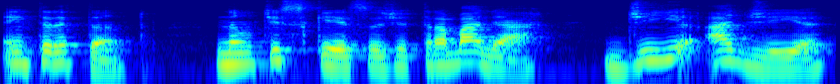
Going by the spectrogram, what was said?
Entretanto, não te esqueças de trabalhar dia a dia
